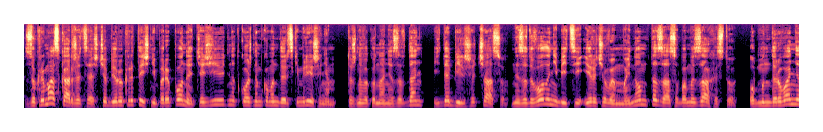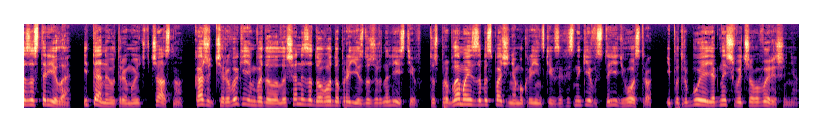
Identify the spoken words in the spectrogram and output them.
Зокрема, скаржаться, що бюрократичні перепони тяжіють над кожним командирським рішенням, тож на виконання завдань йде більше часу. Незадоволені бійці і речовим майном та засобами захисту. Обмундирування застаріле, і те не отримують вчасно. Кажуть, черевики їм видали лише незадовго до приїзду журналістів. Тож проблема із забезпеченням українських захисників стоїть гостро і потребує якнайшвидшого вирішення.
